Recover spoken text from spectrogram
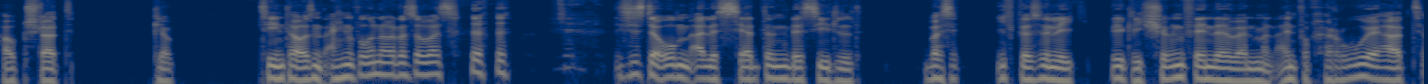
Hauptstadt, ich glaube 10.000 Einwohner oder sowas. es ist da oben alles sehr dünn besiedelt, was ich persönlich wirklich schön finde, weil man einfach Ruhe hat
